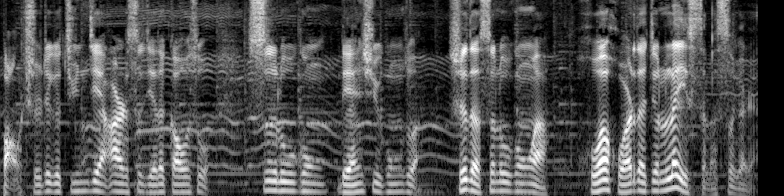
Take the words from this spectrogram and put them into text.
保持这个军舰二十四节的高速，司炉工连续工作，使得司炉工啊，活活的就累死了四个人。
